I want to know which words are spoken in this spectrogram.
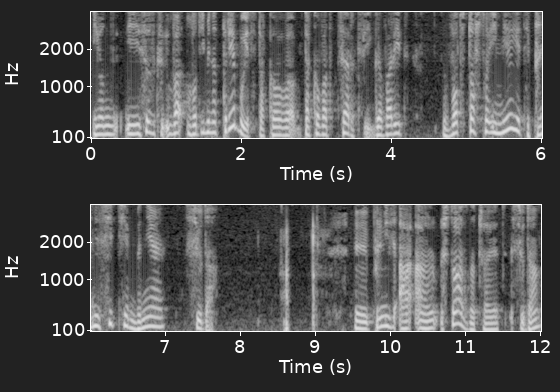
И, он, и Иисус вот именно требует такого, такого от церкви, говорит, вот то, что имеете, принесите мне сюда. Принес... А, а что означает сюда?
